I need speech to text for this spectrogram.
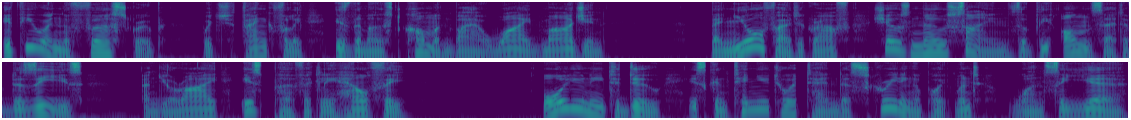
If you are in the first group, which thankfully is the most common by a wide margin, then your photograph shows no signs of the onset of disease and your eye is perfectly healthy. All you need to do is continue to attend a screening appointment once a year.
